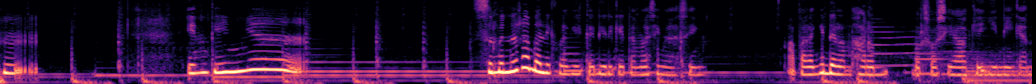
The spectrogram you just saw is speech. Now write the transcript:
Hmm. intinya sebenarnya balik lagi ke diri kita masing-masing. Apalagi dalam hal bersosial kayak gini kan.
